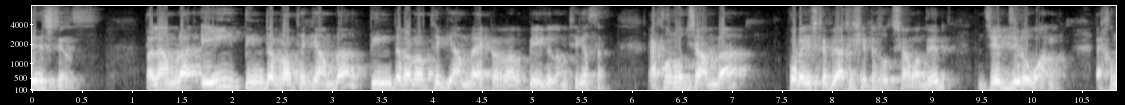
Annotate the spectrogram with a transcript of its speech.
রেজিস্ট্যান্স তাহলে আমরা এই তিনটা থেকে আমরা, তিনটা থেকে আমরা একটা পেয়ে গেলাম, ঠিক আছে? এখন হচ্ছে আমরা পরের স্টেপে আসি, সেটা হচ্ছে আমাদের জেড জিরো ওয়ান এখন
